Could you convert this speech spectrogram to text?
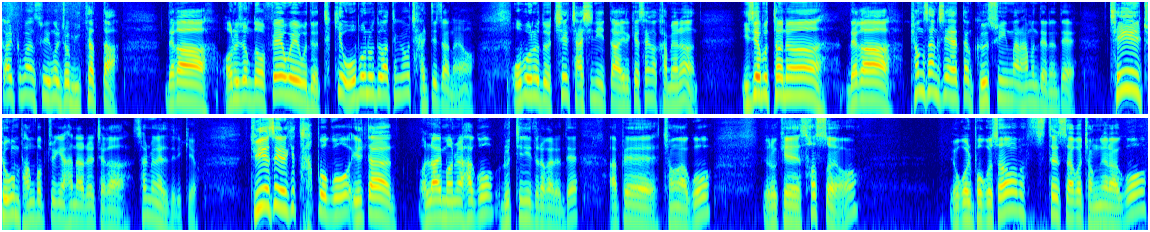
깔끔한 스윙을 좀 익혔다. 내가 어느 정도 페어웨이 우드, 특히 5번 우드 같은 경우 잘 뜨잖아요. 5번 우드 칠 자신이 있다 이렇게 생각하면은 이제부터는 내가 평상시에 했던 그 스윙만 하면 되는데 제일 좋은 방법 중에 하나를 제가 설명해 드릴게요. 뒤에서 이렇게 탁 보고 일단 얼라이먼을 하고 루틴이 들어가는데 앞에 정하고 이렇게 섰어요. 요걸 보고서 스탠스하고 정렬하고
